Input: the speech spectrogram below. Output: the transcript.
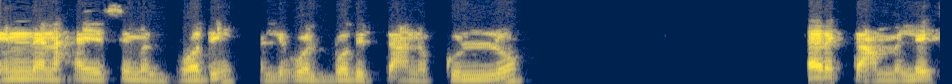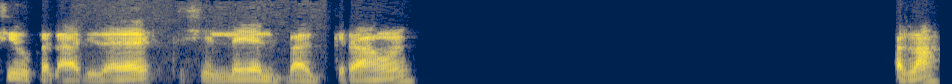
عندنا حاجة اسمها البودي اللي هو البودي بتاعنا كله. دايركت تعمل لي فيه؟ كالاتي دايركت تشيل لي الباك جراوند كلا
